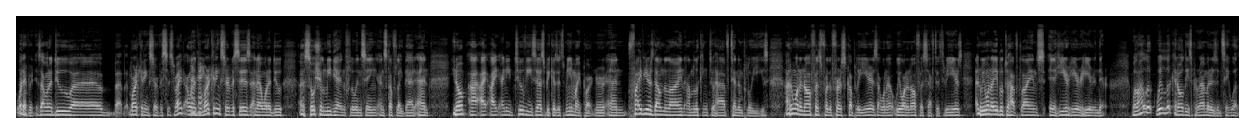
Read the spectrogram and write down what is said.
whatever it is. I want to do uh, marketing services, right? I want to Okay. do marketing services, and I want to do uh, social media influencing and stuff like that. And you know, I, I I need two visas because it's me and my partner. And five years down the line, I'm looking to have ten employees. I don't want an office for the first couple of years. I want to. We want an office after three years, and we want to be able to have clients uh, here, here, here, and there. Well, I'll look. We'll look at all these parameters and say, well,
